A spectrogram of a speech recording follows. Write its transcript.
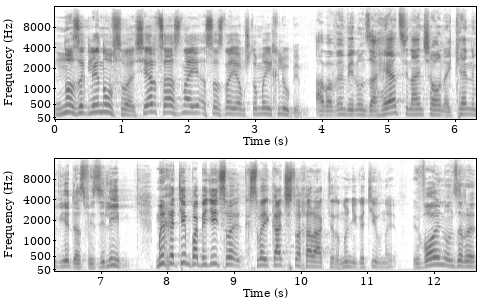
Но заглянув в свое сердце, озна- осознаем, что мы их любим. aber wenn wir in unser Herz hineinschauen, erkennen wir, dass wir sie lieben. Мы хотим победить свои, свои качества характера, ну негативные. Wir wollen unsere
